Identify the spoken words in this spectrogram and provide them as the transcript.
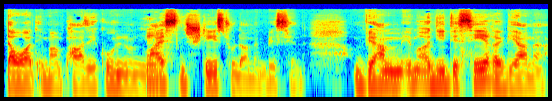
dauert immer ein paar Sekunden und mhm. meistens stehst du dann ein bisschen. Und wir haben immer die Dessert gerne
